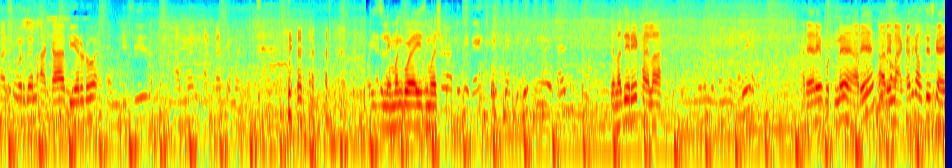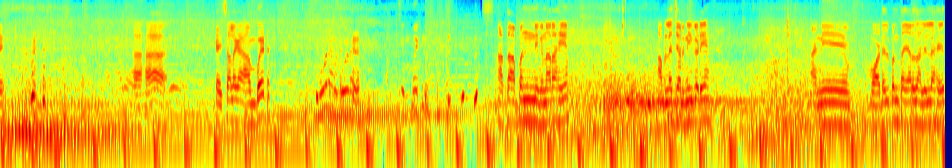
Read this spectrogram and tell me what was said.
Harshvardhan aka Beardo and Chaman is lemon गोळा इज मस्ट त्याला दे रे खायला. अरे अरे कुठनं? अरे अरे नाकात घालतेस काय? हा कैसा लगा? आंबट. आता आपण निघणार आहे आपल्या जर्नीकडे आणि मॉडेल पण तयार झालेले आहेत.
